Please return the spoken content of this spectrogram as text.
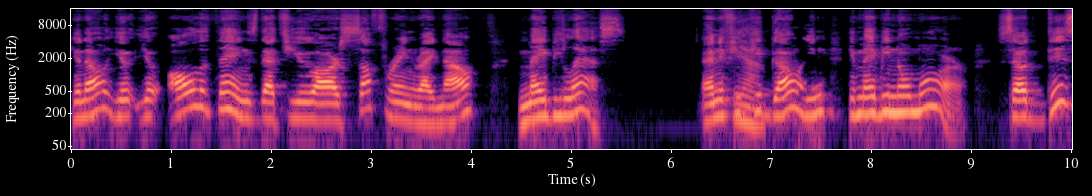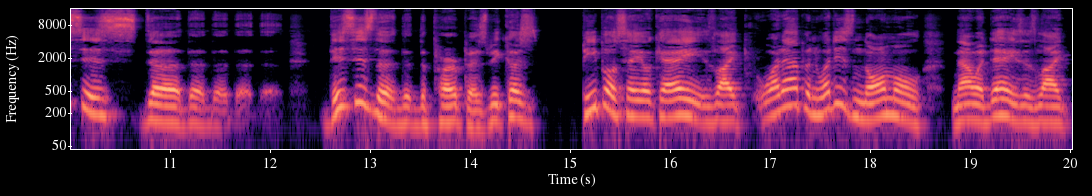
you know, you, you, all the things that you are suffering right now may be less. And if you yeah. keep going, it may be no more. So this is the, the, the, the, the this is the, the, the purpose because people say, okay, it's like, what happened? What is normal nowadays is like,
